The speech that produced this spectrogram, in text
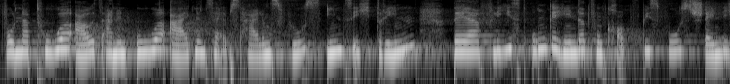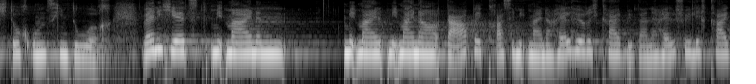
von Natur aus einen ureigenen Selbstheilungsfluss in sich drin, der fließt ungehindert von Kopf bis Fuß ständig durch uns hindurch. Wenn ich jetzt mit meinen mit, mein, mit meiner Gabe, quasi mit meiner Hellhörigkeit, mit meiner Hellfühligkeit,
